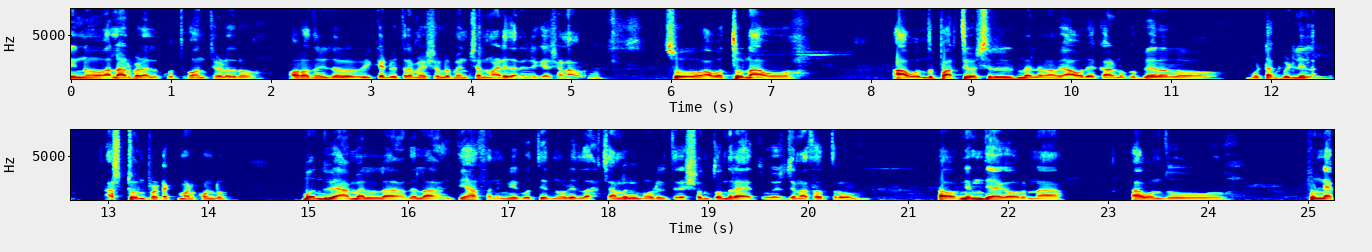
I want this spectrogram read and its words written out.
ನೀನು ಅಲ್ಲಾಡ್ಬೇಡಲ್ಲಿ ಅಲ್ಲಿ ಕೂತ್ಕೋ ಅಂತ ಹೇಳಿದ್ರು. ಅವ್ರು ಅದನ್ನ ಇದು ವೀಕೆಂಡ್ ವಿತ್ ರಮೇಶ್ ಅಲ್ಲೂ ಮೆನ್ಷನ್ ಮಾಡಿದ್ದಾರೆ ಎಜುಕೇಶನ್ ಅವರು. ಸೊ ಅವತ್ತು ನಾವು ಆ ಒಂದು ಪಾರ್ಥಿವ ಶರೀರದ ಮೇಲೆ ನಾವು ಯಾವುದೇ ಕಾರಣಕ್ಕೂ ಬೇರೆಯವರು ಮುಟ್ಟಕ್ಕೆ ಬಿಡಲಿಲ್ಲ. ಅಷ್ಟೊಂದು ಪ್ರೊಟೆಕ್ಟ್ ಮಾಡಿಕೊಂಡು ಬಂದ್ವಿ. ಆಮೇಲೆ ಅದೆಲ್ಲ ಇತಿಹಾಸ ನಿಮಗೆ ಗೊತ್ತಿದ್ದು ನೋಡಿಲ್ಲ. ಚಾನಲ್ ನೋಡಿರ್ತೀರಿ ಎಷ್ಟೊಂದು ತೊಂದರೆ ಆಯಿತು ಎಷ್ಟು ಜನ ಸತ್ರು. ಅವ್ರು ನೆಮ್ಮದಿಯಾಗಿ ಅವ್ರನ್ನ ಆ ಒಂದು ಪುಣ್ಯ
